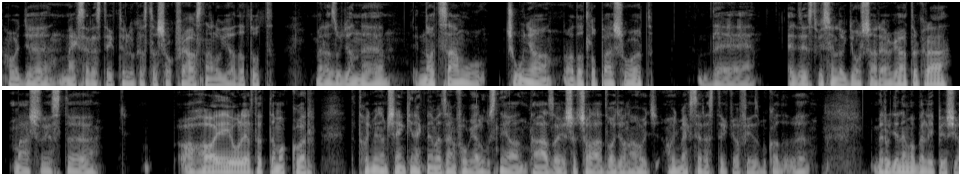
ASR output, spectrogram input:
hogy megszerezték tőlük azt a sok felhasználói adatot, mert az ugyan egy nagyszámú csúnya adatlopás volt, de egyrészt viszonylag gyorsan reagáltak rá, másrészt ha én jól értettem, akkor tehát, hogy mondjam, senkinek nem ezen fog elúszni a háza és a család vagyona, hogy, hogy megszerezték a Facebookot, mert ugye nem a belépési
